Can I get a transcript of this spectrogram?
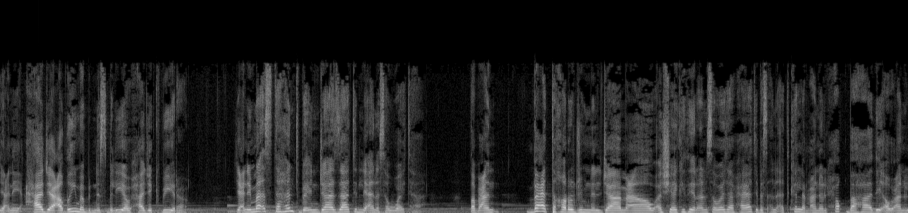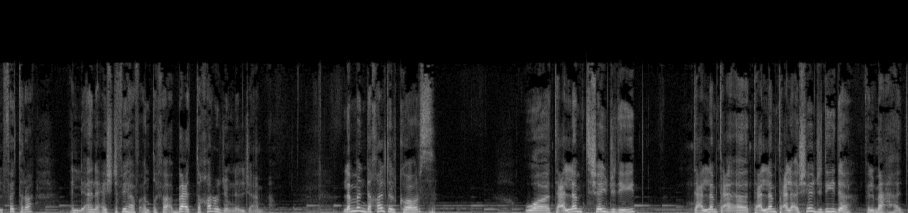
يعني حاجة عظيمة بالنسبة لي وحاجة كبيرة. يعني ما استهنت بإنجازات اللي أنا سويتها. طبعا بعد تخرجي من الجامعة وأشياء كثير أنا سويتها في حياتي بس أنا أتكلم عن الحقبة هذه أو عن الفترة اللي أنا عشت فيها في انطفاء بعد تخرجي من الجامعة. لما دخلت الكورس وتعلمت شيء جديد تعلمت تعلمت على أشياء جديدة في المعهد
